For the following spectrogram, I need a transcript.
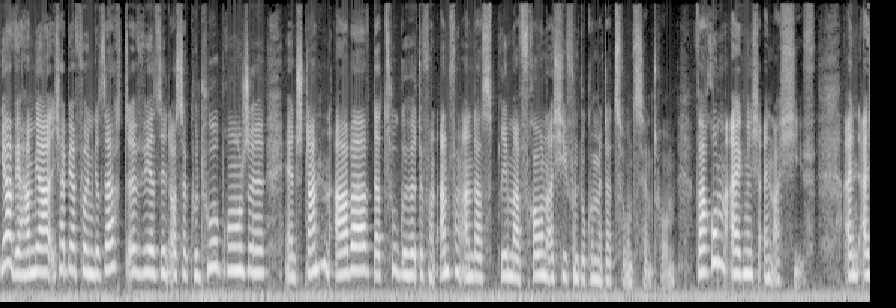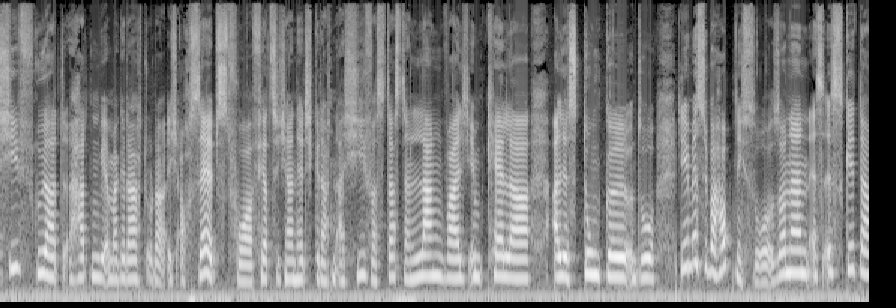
Ja, wir haben ja, ich habe ja vorhin gesagt, äh, wir sind aus der Kulturbranche entstanden, aber dazu gehörte von Anfang an das Bremer Frauenarchiv und Dokumentationszentrum. Warum eigentlich ein Archiv? Ein Archiv, früher hat, hatten wir immer gedacht, oder ich auch selbst vor 40 Jahren hätte ich gedacht, ein Archiv, was ist das denn langweilig im Keller, alles dunkel und so. Dem ist überhaupt nicht so, sondern es ist, geht darum,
